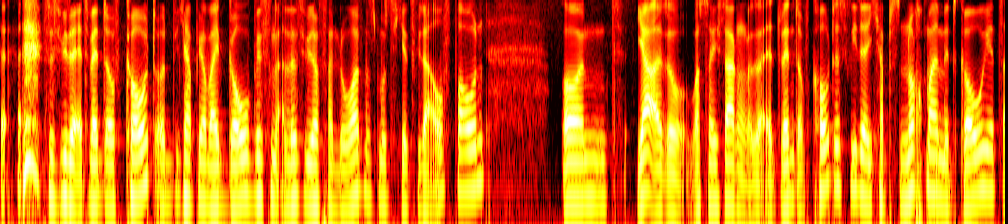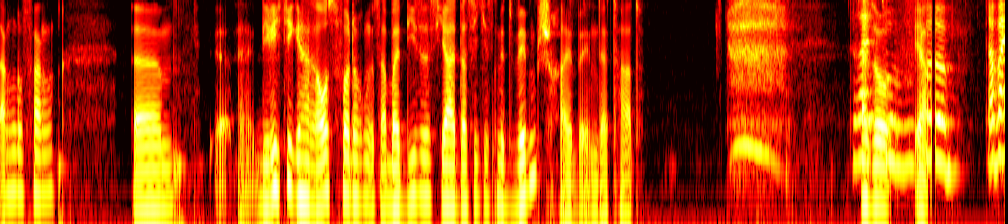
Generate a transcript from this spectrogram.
Es ist wieder Advent of Code und ich habe ja mein Go-Wissen alles wieder verloren. Das muss ich jetzt wieder aufbauen. Und ja, also, was soll ich sagen? Also, Advent of Code ist wieder. Ich habe es nochmal mit Go jetzt angefangen. Ähm, äh, die richtige Herausforderung ist aber dieses Jahr, dass ich es mit Vim schreibe, in der Tat. Das heißt, Also, du, ja. äh, aber,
